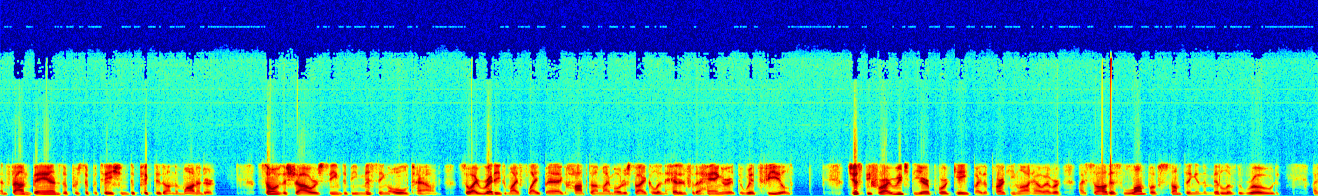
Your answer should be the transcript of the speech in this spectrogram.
and found bands of precipitation depicted on the monitor. Some of the showers seemed to be missing Old Town, so I readied my flight bag, hopped on my motorcycle, and headed for the hangar at DeWitt Field. Just before I reached the airport gate by the parking lot, however, I saw this lump of something in the middle of the road. I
